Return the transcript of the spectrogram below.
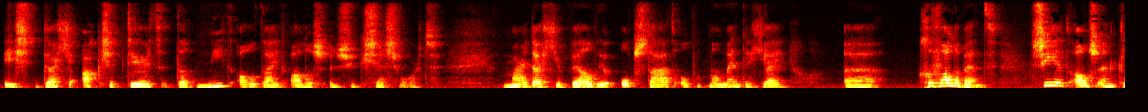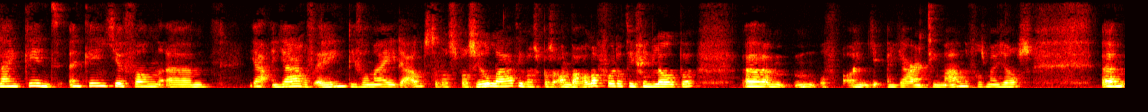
is dat je accepteert dat niet altijd alles een succes wordt. Maar dat je wel weer opstaat op het moment dat jij uh, gevallen bent. Zie het als een klein kind. Een kindje van um, ja, een jaar of één. Die van mij, de oudste, was pas heel laat. Die was pas anderhalf voordat hij ging lopen. Um, of een, jaar en tien maanden volgens mij zelfs. Um,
